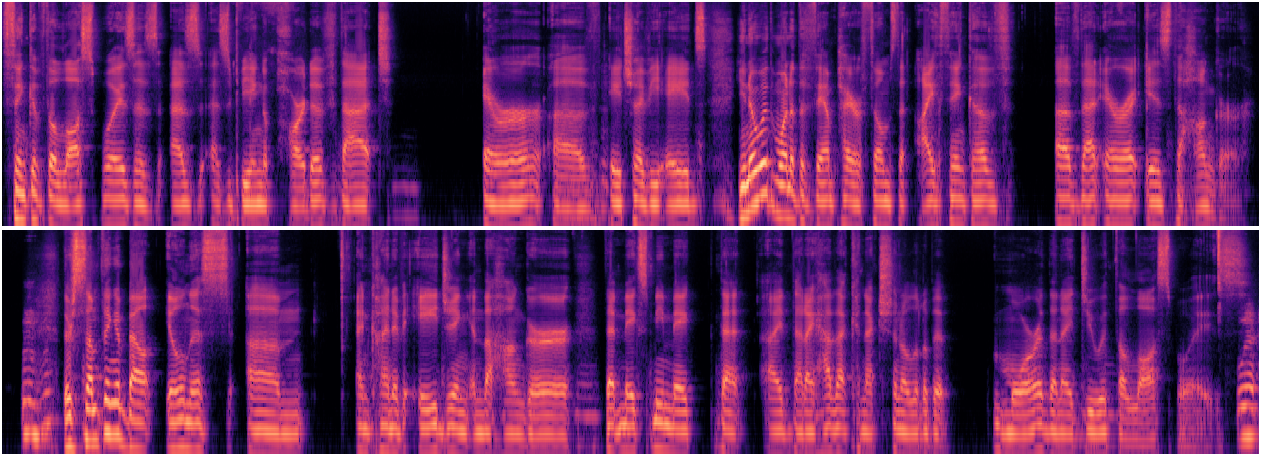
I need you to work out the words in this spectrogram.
think of the Lost Boys as as as being a part of that era of HIV AIDS. You know with one of the vampire films that I think of of that era is The Hunger. Mhm. There's something about illness um and kind of aging in The Hunger Yeah. that makes me make that I that I have that connection a little bit more than I do with the Lost Boys. Well,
